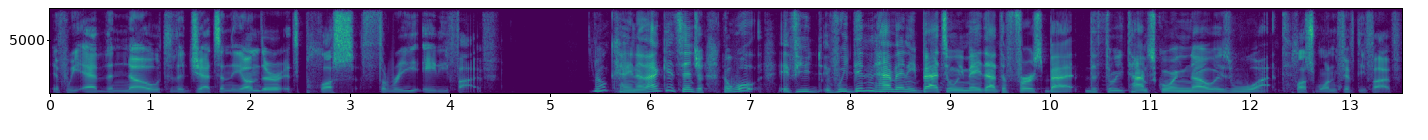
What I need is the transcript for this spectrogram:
If we add the no to the Jets and the under, it's plus 385. Okay, now that gets interesting. Now, what if you if we didn't have any bets and we made that the first bet? The three times scoring no is what? Plus 155.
